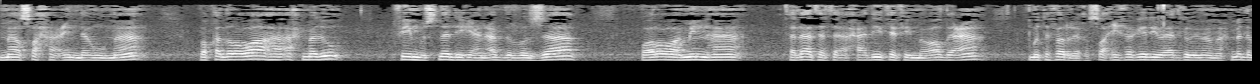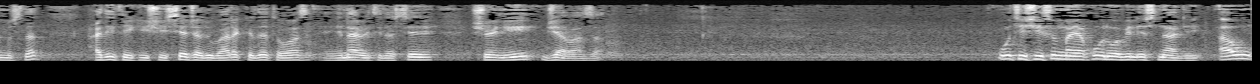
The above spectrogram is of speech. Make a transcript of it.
ما صح عندهما وقد رواها أحمد في مسنده عن عبد الرزاق وروى منها ثلاثة أحاديث في مواضع متفرقة. صحيفة في رواياتك بإمام أحمد المسند. حديثي كيشي سيجا دوبارك كده تواز ينابت إلى شوني جاوازا. وتشي ثم يقول وبالإسناد أو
